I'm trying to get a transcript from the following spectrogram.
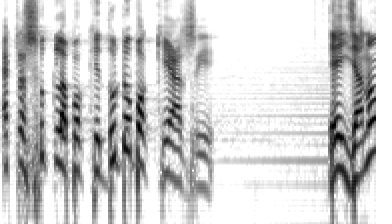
একটা শুক্লা পক্ষে, দুটো পক্ষে আসে। এই জানো,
